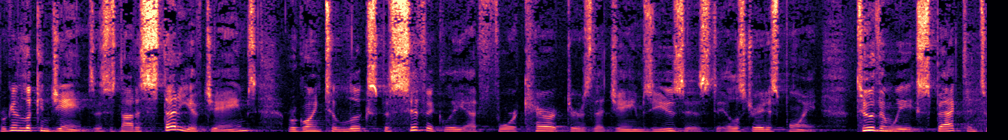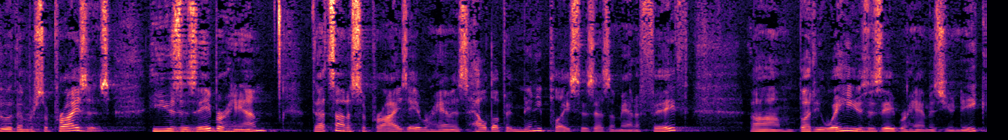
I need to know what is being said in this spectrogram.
We're going to look in James. This is not a study of James. We're going to look specifically at four characters that James uses to illustrate his point. Two of them we expect, and two of them are surprises. He uses Abraham. That's not a surprise. Abraham is held up in many places as a man of faith, um, but the way he uses Abraham is unique.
